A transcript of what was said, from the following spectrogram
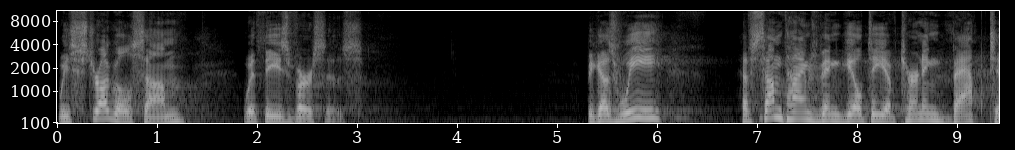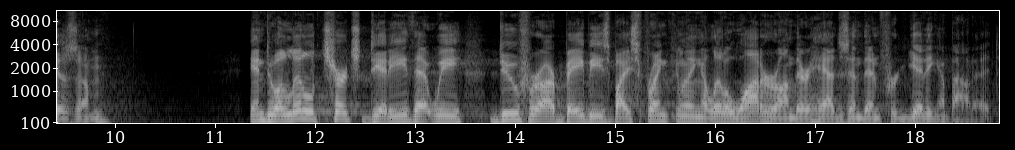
We struggle some with these verses because we have sometimes been guilty of turning baptism into a little church ditty that we do for our babies by sprinkling a little water on their heads and then forgetting about it.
